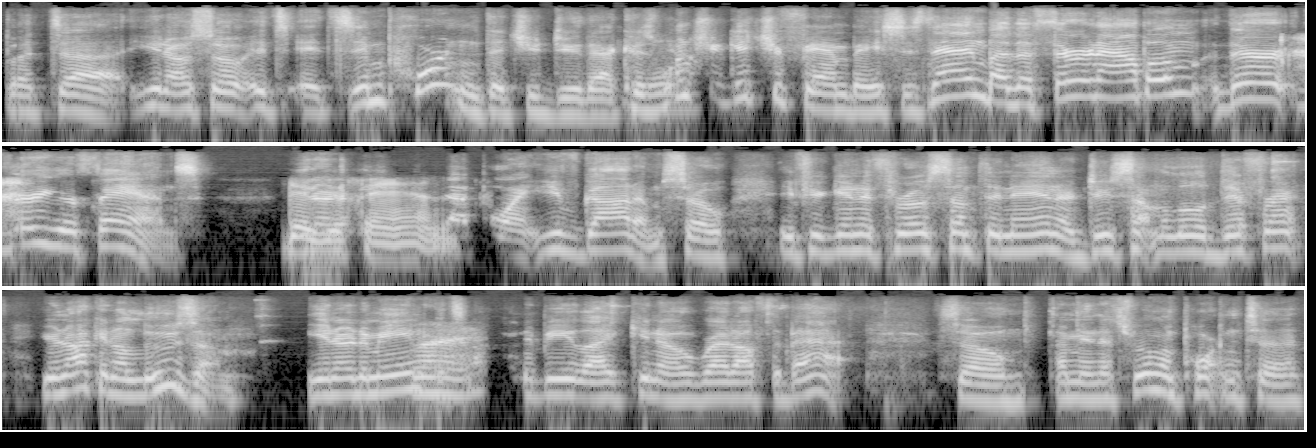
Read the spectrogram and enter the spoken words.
but uh you know so it's it's important that you do that because once you get your fan bases then by the third album they're they're your fans They're know your what I mean? fans. At that point you've got them so if you're going to throw something in or do something a little different you're not going to lose them you know what i mean it's Right. not going to be like you know right off the bat so i mean it's real important to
